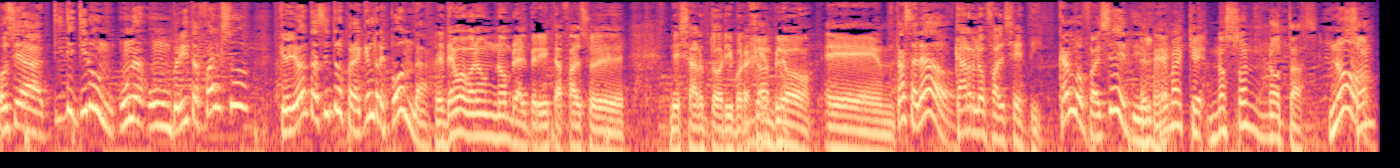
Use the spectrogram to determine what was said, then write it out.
O sea, ti- ti- tiene un, una- un periodista falso que le levanta centros para que él responda. Le tenemos que poner un nombre al periodista falso de, de Sartori. Por ejemplo, eh, Está salado. Carlo Falsetti. Carlos Falsetti. El ¿Eh? tema es que no son notas. No. Son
